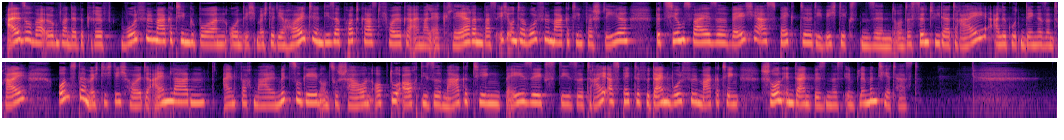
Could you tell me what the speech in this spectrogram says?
Also war irgendwann der Begriff Wohlfühlmarketing geboren und ich möchte dir heute in dieser Podcast-Folge einmal erklären, was ich unter Wohlfühlmarketing verstehe, beziehungsweise welche Aspekte die wichtigsten sind. Und es sind wieder drei, alle guten Dinge sind drei. Und da möchte ich dich heute einladen, einfach mal mitzugehen und zu schauen, ob du auch diese Marketing Basics, diese drei Aspekte für dein Wohlfühlmarketing schon in dein Business implementiert hast.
